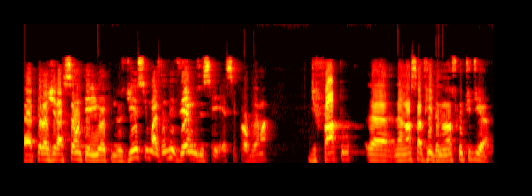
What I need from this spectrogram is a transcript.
uh, pela geração anterior que nos disse, mas não vivemos esse, esse problema de fato uh, na nossa vida, no nosso cotidiano.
